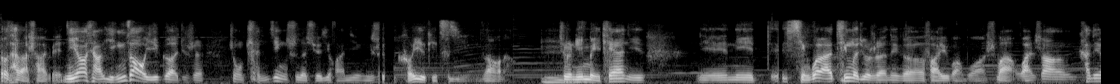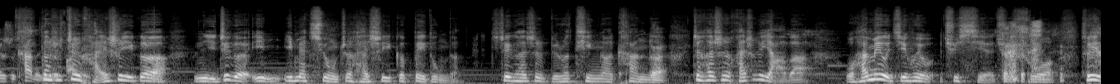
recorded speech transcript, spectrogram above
有太大差别。你要想营造一个就是这种沉浸式的学习环境，你是可以给自己营造的。嗯，就是你每天你，你你醒过来听的就是那个法语广播，是吧？晚上看电视看的。但是这还是一个你这个 im immersion，这还是一个被动的，这个还是比如说听啊看的，这还是还是个哑巴。我还没有机会去写 去说，所以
